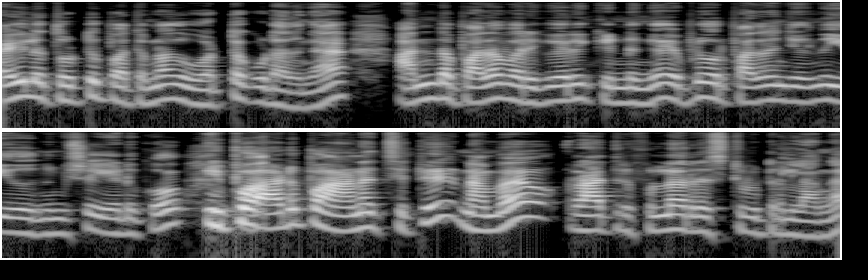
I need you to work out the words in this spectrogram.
கையில் தொட்டு பார்த்தோம்னா அது ஒட்டக்கூடாதுங்க. அந்த பதம் வரைக்கும் வரைக்கும் கிண்டுங்க. எப்படி ஒரு பதினஞ்சுலேருந்து இருபது நிமிஷம் எடுக்கும். இப்போ அடுப்பை அணைச்சிட்டு நம்ம ராத்திரி ஃபுல்லாக ரெஸ்ட் விட்டுறலாங்க.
